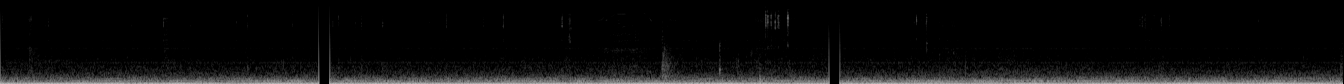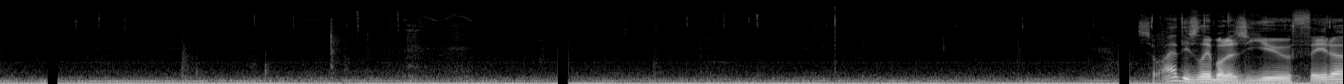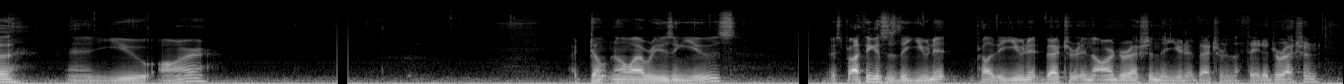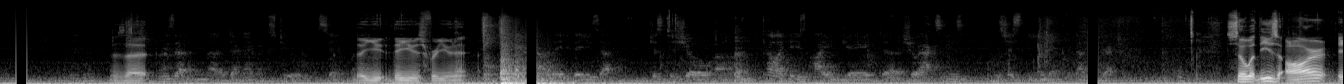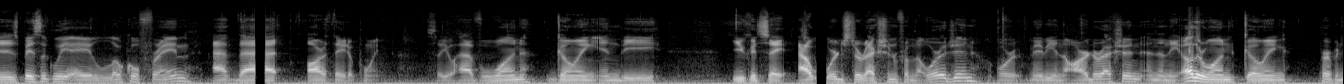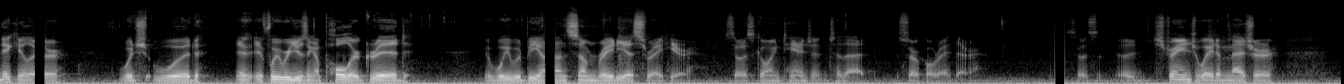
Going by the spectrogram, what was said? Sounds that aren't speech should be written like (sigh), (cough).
So I have these labeled as u theta and u r. I don't know why we're using u's. I think this is the unit, probably the unit vector in the r direction, the unit vector in the theta direction. Is that? Use that in uh, dynamics too. The, the u's for unit? So what these are is basically a local frame at that r theta point. So you'll have one going in the, you could say outwards direction from the origin, or maybe in the r direction, and then the other one going perpendicular, which would, if we were using a polar grid, we would be on some radius right here. So it's going tangent to that circle right there. So it's a strange way to measure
